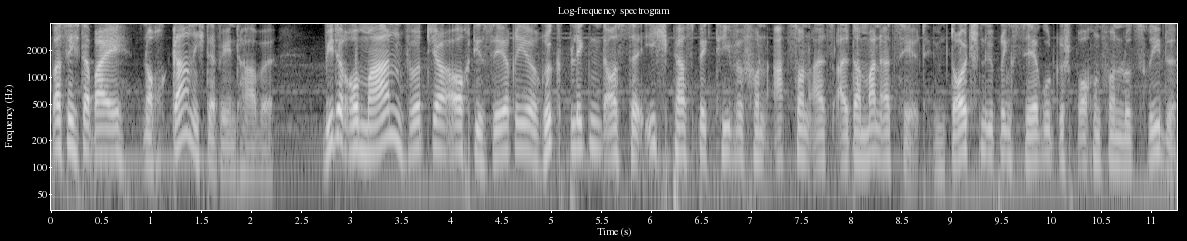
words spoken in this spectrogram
Was ich dabei noch gar nicht erwähnt habe, wie der Roman wird ja auch die Serie rückblickend aus der Ich-Perspektive von Adson als alter Mann erzählt. Im Deutschen übrigens sehr gut gesprochen von Lutz Riedel.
